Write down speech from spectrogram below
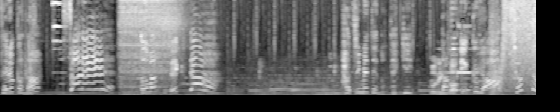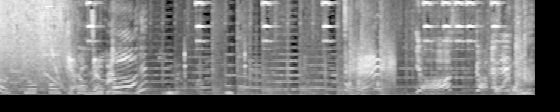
せるかな？それうまくできた！初めての敵どれが？くよ！ちょっと卑怯っぽいけど、よーし！ガれもいる。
